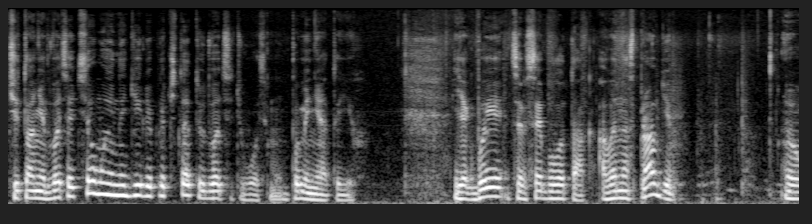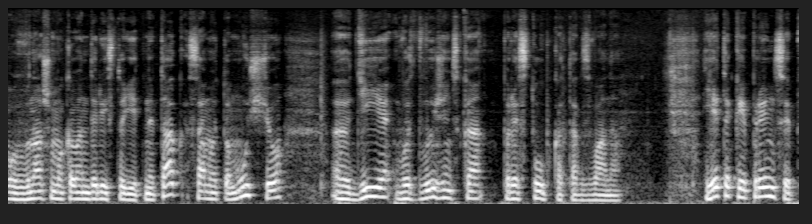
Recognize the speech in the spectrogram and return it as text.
читання 27 неділі прочитати в 28 поміняти їх. Якби це все було так. Але насправді в нашому календарі стоїть не так, саме тому, що е, діє Воздвиженська переступка, так звана. Є такий принцип,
